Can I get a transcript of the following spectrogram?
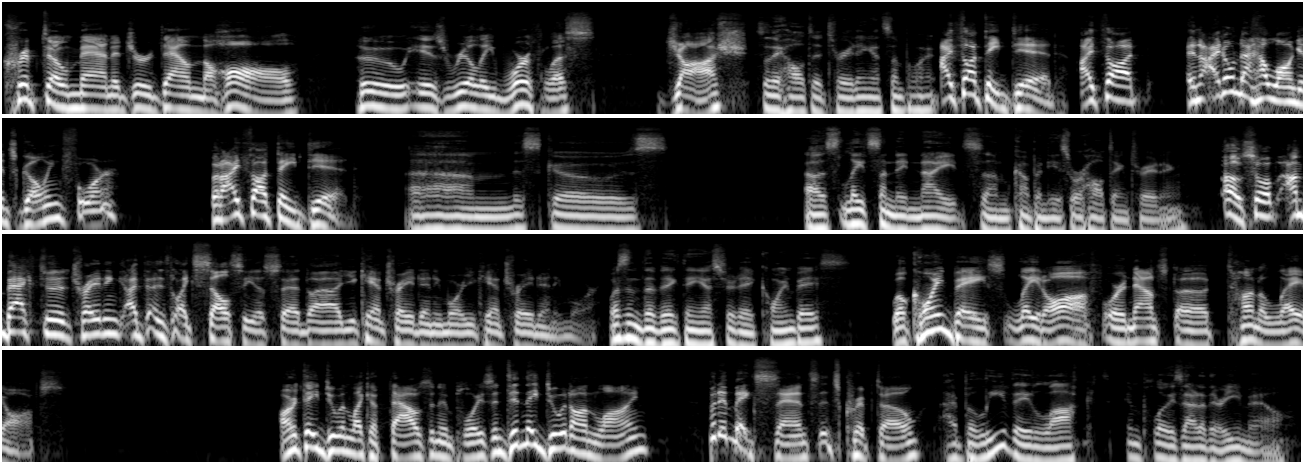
crypto manager down the hall who is really worthless, Josh. So they halted trading at some point. I thought they did. I thought, and I don't know how long it's going for, but I thought they did. Um, this goes. Uh, it's late Sunday night. Some companies were halting trading. Oh, so I'm back to trading. I, it's like Celsius said, uh, you can't trade anymore. You can't trade anymore. Wasn't the big thing yesterday Coinbase? Well, Coinbase laid off or announced a ton of layoffs. Aren't they doing like a thousand employees? And didn't they do it online? But it makes sense. It's crypto. I believe they locked employees out of their email.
